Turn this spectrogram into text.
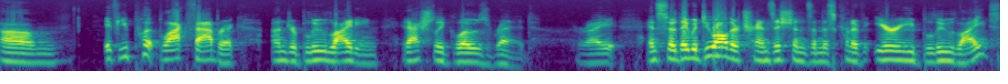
um, if you put black fabric under blue lighting, it actually glows red, right? And so they would do all their transitions in this kind of eerie blue light,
